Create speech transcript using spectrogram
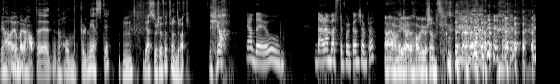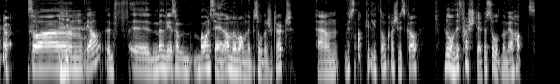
Vi har jo Mm. bare hatt en håndfull med gjester. De er stort sett fra Trøndelag. Ja, Ja, det er jo der de beste folkene kommer fra. Ja, ja, vi, har vi jo skjønt. så eh, Ja. f- eh, Men vi som balanserer det med vanlige episoder, så klart. Eh, vi snakket litt om Kanskje vi skal Noen av de første episodene vi har hatt,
